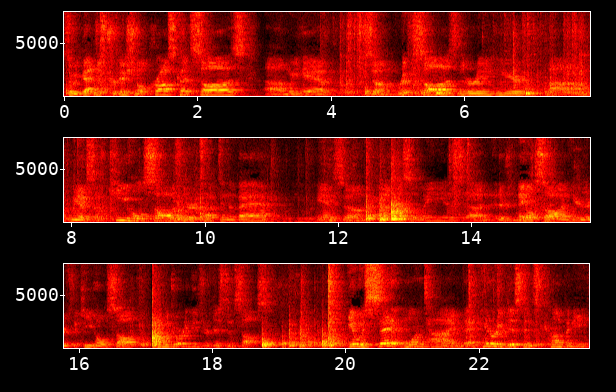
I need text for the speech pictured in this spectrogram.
So we've got just traditional crosscut saws. Um, we have some rip saws that are in here. Um, we have some keyhole saws that are tucked in the back and some kind of miscellaneous. Uh, there's a nail saw in here. There's the keyhole saw. The majority of these are Disston saws. It was said at one time that Henry Disston Company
